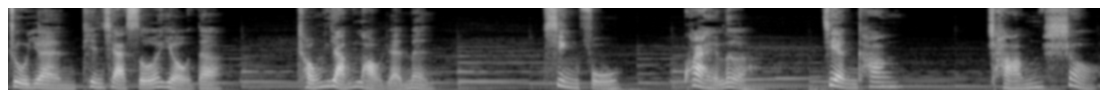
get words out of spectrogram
祝愿天下所有的重阳老人们幸福、快乐、健康、长寿。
